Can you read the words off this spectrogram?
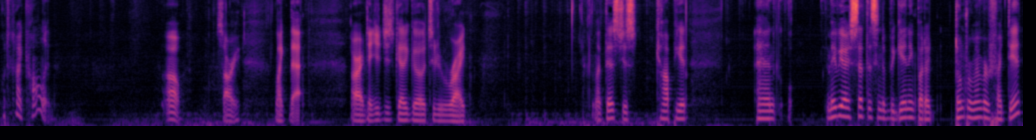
What did I call it? Oh, sorry, like that. All right, then you just gotta go to the right, like this. Just copy it, and maybe I said this in the beginning, but I don't remember if I did.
